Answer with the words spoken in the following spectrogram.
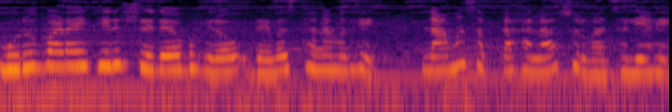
मुरुगवाडा येथील श्रीदेव भैरव देवस्थानामध्ये नामसप्ताहाला सुरुवात झाली आहे.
